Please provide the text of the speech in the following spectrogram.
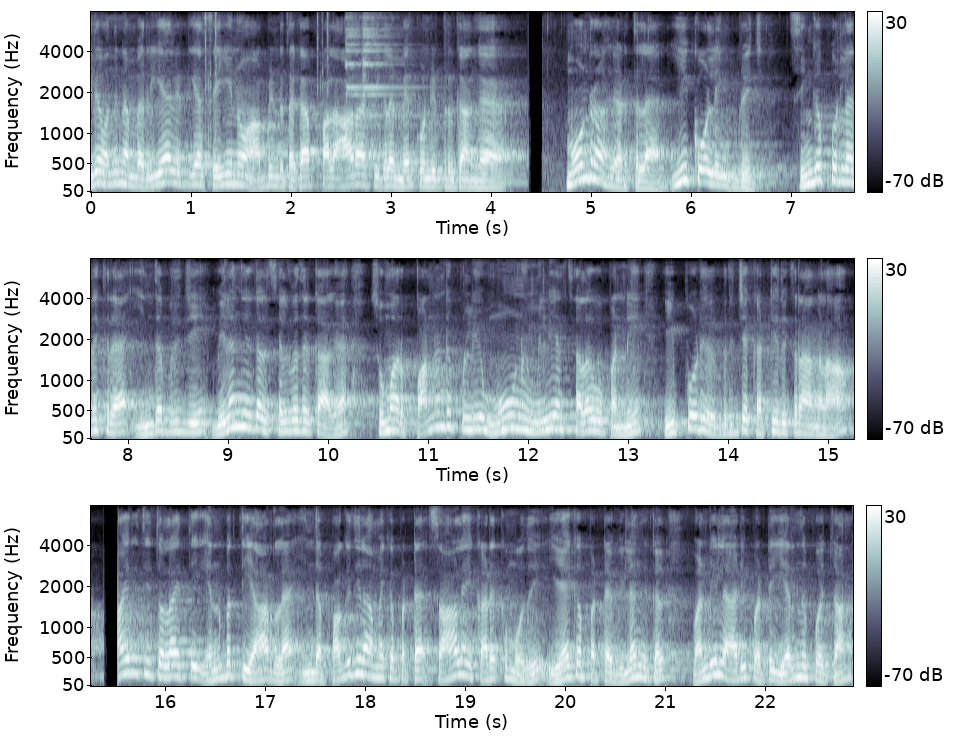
இதை வந்து நம்ம ரியாலிட்டியாக செய்யணும் அப்படின்றதுக்காக பல ஆராய்ச்சிகளை மேற்கொண்டுட்டு இருக்காங்க. மூன்றாவது இடத்துல ஈகோலிங்க் பிரிட்ஜ் சிங்கப்பூரில் இருக்கிற இந்த பிரிட்ஜு விலங்குகள் செல்வதற்காக சுமார் பன்னெண்டு புள்ளி மூணு மில்லியன் செலவு பண்ணி இப்போது ஒரு பிரிட்ஜை கட்டியிருக்கிறாங்களாம். ஆயிரத்தி தொள்ளாயிரத்தி எண்பத்தி ஆறில் இந்த பகுதியில் அமைக்கப்பட்ட சாலையை கடக்கும்போது ஏகப்பட்ட விலங்குகள் வண்டியில் அடிபட்டு இறந்து போச்சான்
